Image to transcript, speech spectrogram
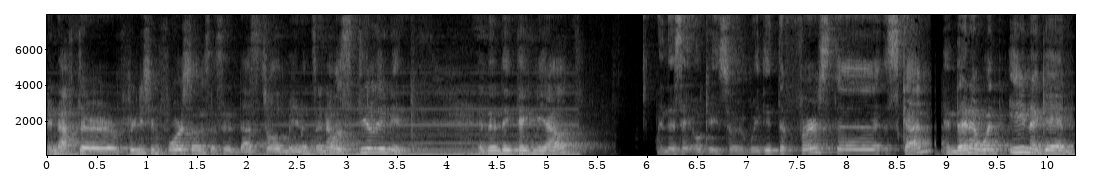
And after finishing four songs, I said, that's 12 minutes. And I was still in it. And then they take me out and they say, okay, so we did the first uh, scan. And then I went in again.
